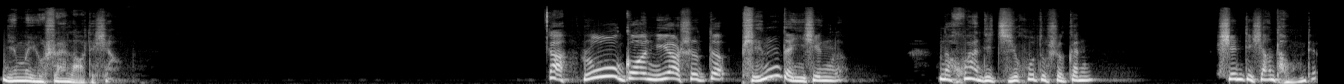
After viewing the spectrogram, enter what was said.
你没有衰老的相啊！如果你要是得平等心了，那换的几乎都是跟心地相同的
